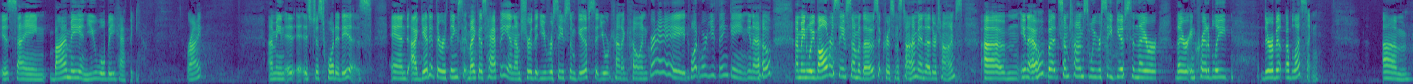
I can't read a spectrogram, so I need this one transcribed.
is saying, Buy me and you will be happy. Right? I mean, it, it's just what it is. And I get it, there are things that make us happy, and I'm sure that you've received some gifts that you were kind of going, Great, what were you thinking? You know? I mean, we've all received some of those at Christmas time and other times, um, you know, but sometimes we receive gifts and they are, they're incredibly, they're a, bit, a blessing. Um,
